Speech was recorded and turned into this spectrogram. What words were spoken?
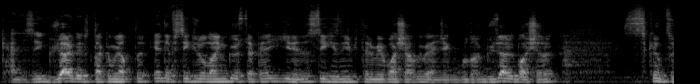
Kendisi güzel bir takım yaptı. Hedef 8 olan Göztepe yine de 8. bitirmeyi başardı. Bence bu da güzel bir başarı. Sıkıntı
